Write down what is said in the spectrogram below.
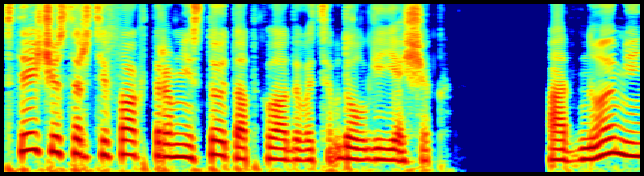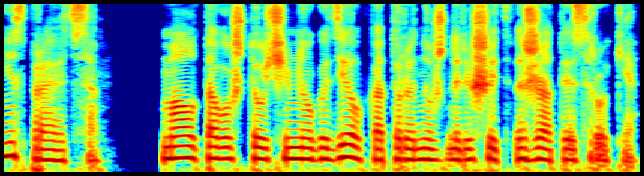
Встречу с артефактором не стоит откладывать в долгий ящик. Одной мне не справиться. Мало того, что очень много дел, которые нужно решить в сжатые сроки.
